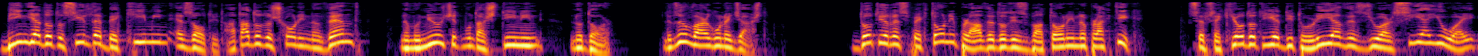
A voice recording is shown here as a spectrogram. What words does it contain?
Bindja do të sillte bekimin e Zotit. Ata do të shkonin në vend në mënyrë që të mund ta shtinin në dorë. Lexojmë vargun e 6. Do t'i respektoni pra dhe do t'i zbatoni në praktikë, sepse kjo do të jetë dituria dhe zgjuarsia juaj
